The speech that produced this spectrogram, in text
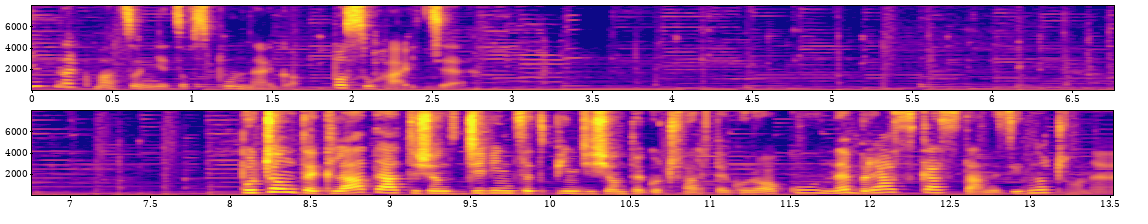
jednak ma co nieco wspólnego. Posłuchajcie. Początek lata 1954 roku, Nebraska, Stany Zjednoczone.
